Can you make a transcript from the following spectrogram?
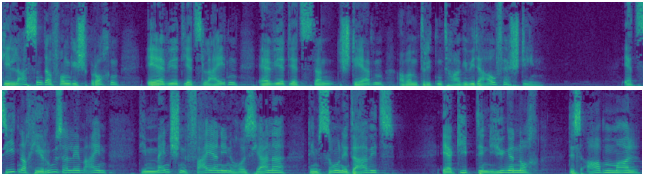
gelassen davon gesprochen, er wird jetzt leiden, er wird jetzt dann sterben, aber am dritten Tage wieder auferstehen. Er zieht nach Jerusalem ein, die Menschen feiern ihn Hosianna, dem Sohne Davids. Er gibt den Jüngern noch das Abendmahl,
